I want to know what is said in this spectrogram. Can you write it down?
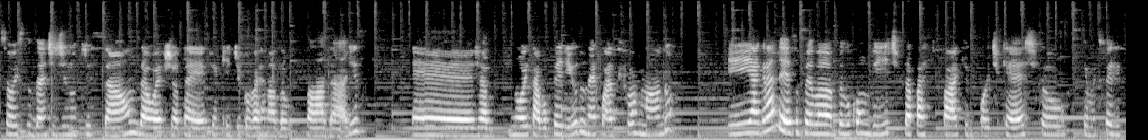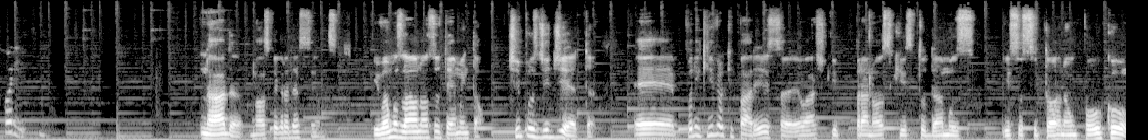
sou estudante de nutrição da UFJF aqui de Governador Valadares, é, já no oitavo período, né, quase formando, e agradeço pela, pelo convite para participar aqui do podcast, que eu fiquei muito feliz por isso. Nada, nós que agradecemos. E vamos lá ao nosso tema então: tipos de dieta. É, por incrível que pareça, eu acho que para nós que estudamos isso se torna um pouco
